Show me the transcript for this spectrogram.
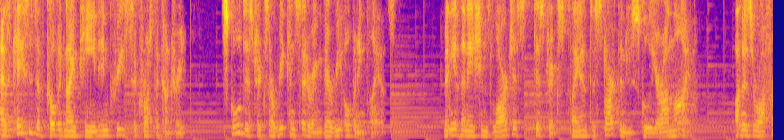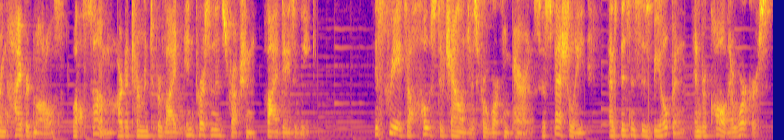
As cases of COVID 19 increase across the country, school districts are reconsidering their reopening plans. Many of the nation's largest districts plan to start the new school year online. Others are offering hybrid models, while some are determined to provide in person instruction five days a week. This creates a host of challenges for working parents, especially as businesses reopen and recall their workers.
